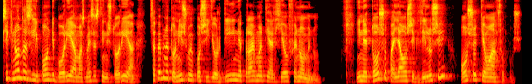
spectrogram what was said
Ξεκινώντας λοιπόν την πορεία μας μέσα στην ιστορία, θα πρέπει να τονίσουμε πως η γιορτή είναι πράγματι αρχαίο φαινόμενο. Είναι τόσο παλιά ως εκδήλωση, όσο και ο άνθρωπος.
